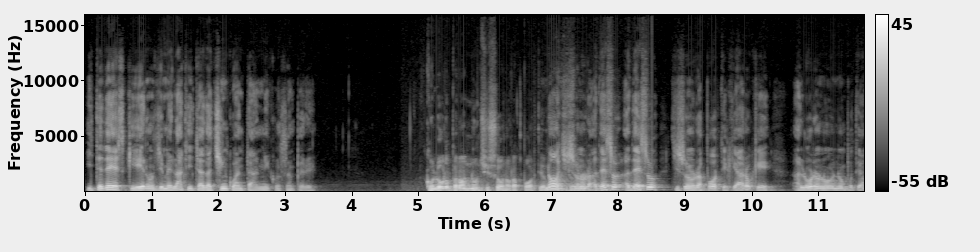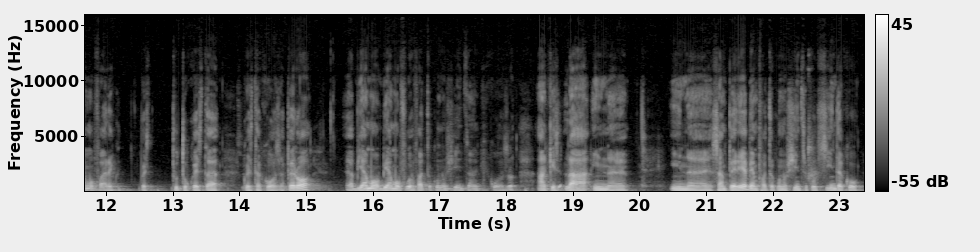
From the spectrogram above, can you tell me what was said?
I tedeschi erano gemellati già da 50 anni con San Peré. Con loro però non ci sono rapporti? No, ci sono, adesso, adesso, ci sono rapporti, è chiaro che allora noi non potevamo fare quest, tutta questa, questa, cosa, però abbiamo, abbiamo, fatto conoscenza anche, cosa, anche là in in eh, San Peré abbiamo fatto conoscenza col sindaco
